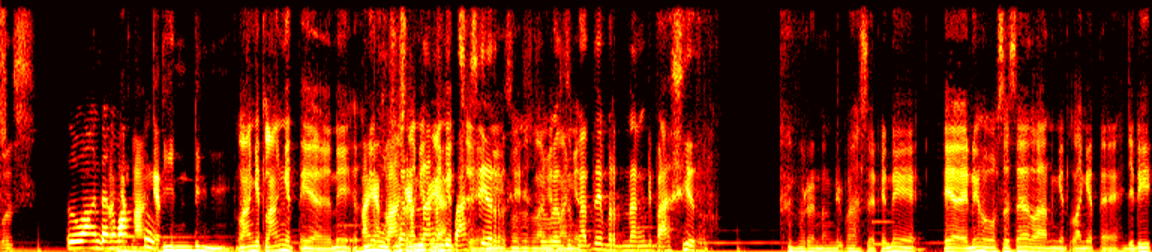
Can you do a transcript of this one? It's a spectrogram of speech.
bus luang dan waktu Langit-langit. dinding langit-langit ya. Ini ini Langit-langit. khusus Berenang di langit-langit pasir. Ini tepatnya berenang di pasir. berenang di pasir. Ini ya ini khususnya langit-langit ya. Jadi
